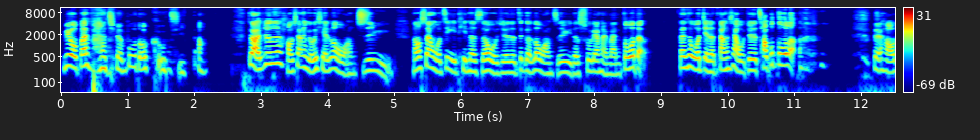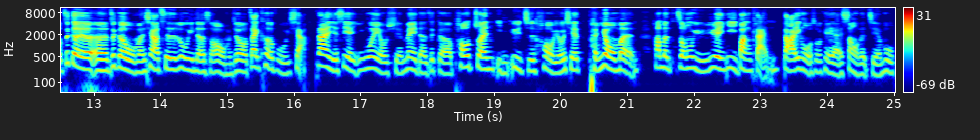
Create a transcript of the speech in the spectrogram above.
没有办法 全部都顾及到，对啊，就是好像有一些漏网之鱼。然后虽然我自己听的时候，我觉得这个漏网之鱼的数量还蛮多的，但是我剪的当下，我觉得差不多了。对，好，这个呃，这个我们下次录音的时候，我们就再克服一下。但也是也因为有学妹的这个抛砖引玉之后，有一些朋友们。他们终于愿意放胆答应我说可以来上我的节目，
